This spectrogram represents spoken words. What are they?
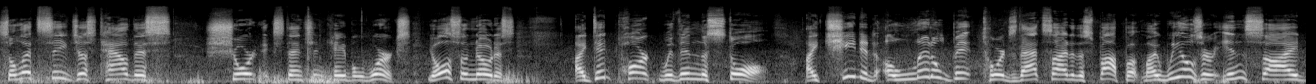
So let's see just how this short extension cable works. You'll also notice I did park within the stall. I cheated a little bit towards that side of the spot, but my wheels are inside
